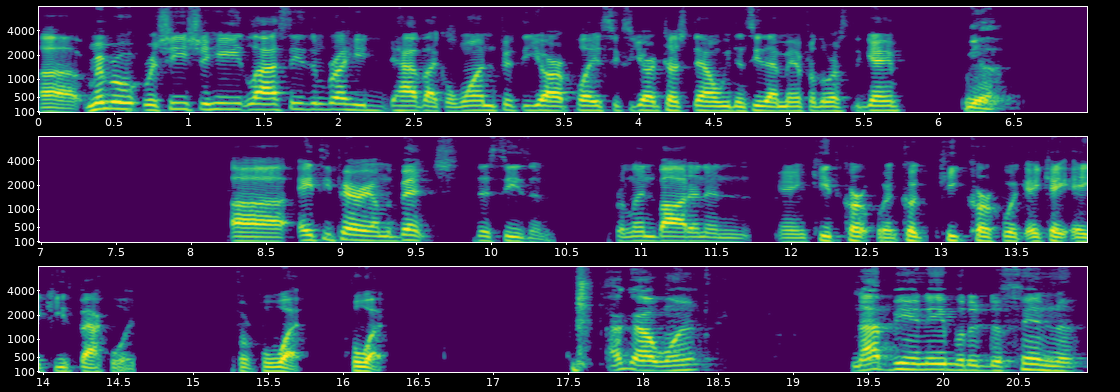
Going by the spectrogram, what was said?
Uh, remember Rashid Shaheed last season, bro? He'd have like a 150 yard play, 60 yard touchdown. We didn't see that man for the rest of the game. Yeah, Uh, A.T. Perry on the bench this season for Lynn Bowden and and Keith Kirkwood, Keith Kirkwick, aka Keith Backwood. For for what? For what? I got one. Not being able to defend the.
